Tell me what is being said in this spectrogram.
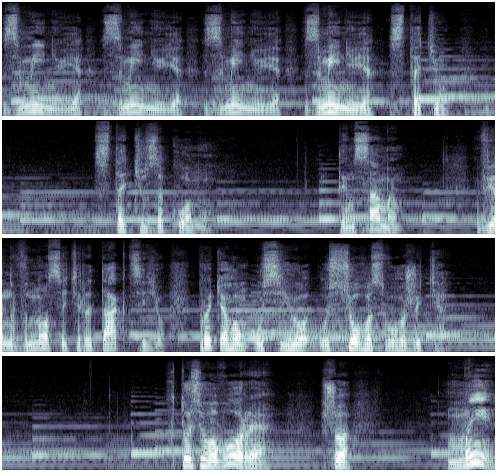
змінює, змінює, змінює, змінює статтю, статтю закону. Тим самим він вносить редакцію протягом усього, усього свого життя. Хтось говорить, що ми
